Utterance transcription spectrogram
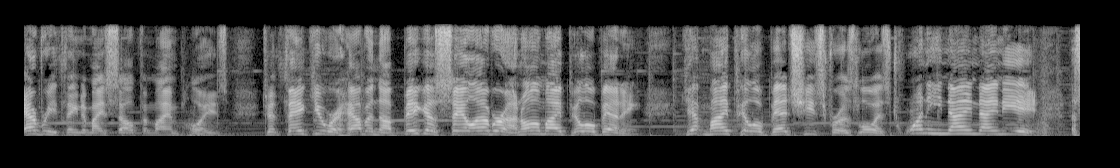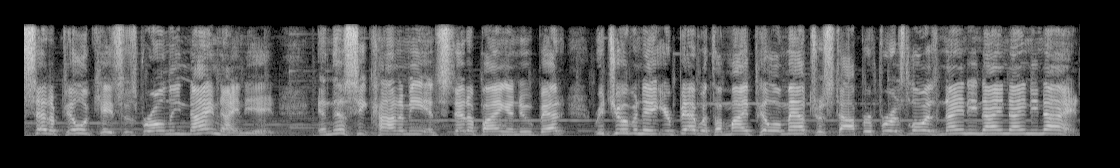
everything to myself and my employees. To thank you, we're having the biggest sale ever on all my pillow bedding. Get my pillow bed sheets for as low as $29.98. A set of pillowcases for only $9.98. In this economy, instead of buying a new bed, rejuvenate your bed with a My Pillow mattress topper for as low as $99.99.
